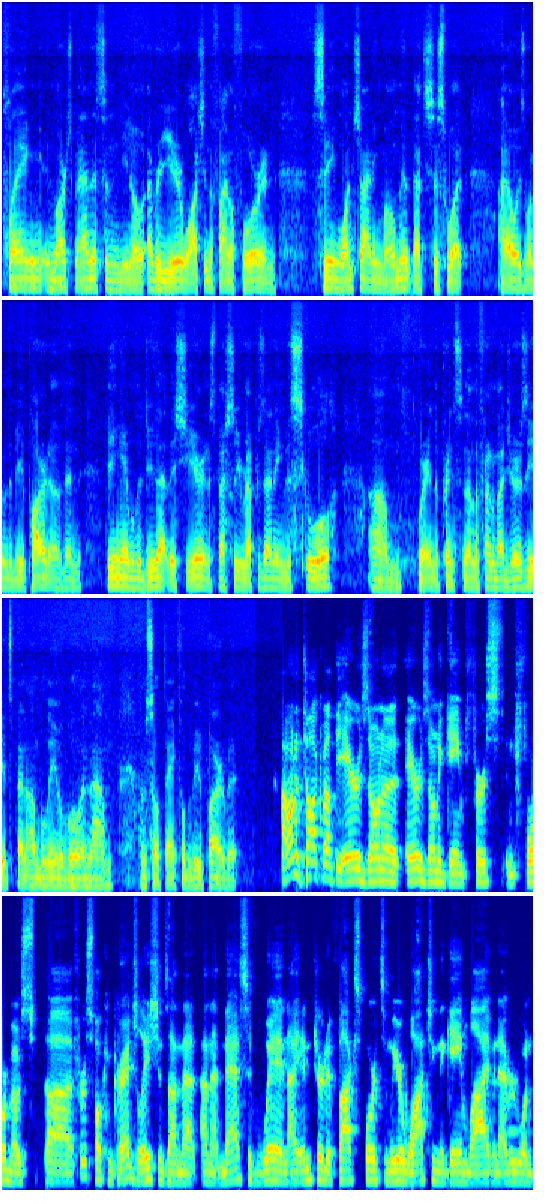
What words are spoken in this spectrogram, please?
playing in March Madness and you know every year watching the Final Four and seeing one shining moment. That's just what I always wanted to be a part of, and being able to do that this year, and especially representing the school, um, wearing the Princeton on the front of my jersey, it's been unbelievable, and um, I'm so thankful to be a part of it. I want to talk about the Arizona Arizona game first and foremost. Uh, first of all, congratulations on that on that massive win. I entered at Fox Sports and we were watching the game live, and everyone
